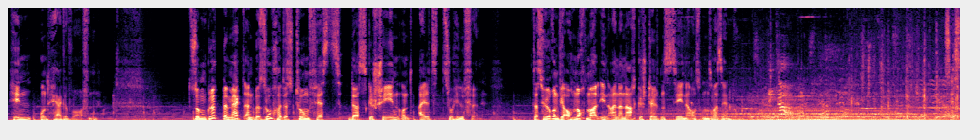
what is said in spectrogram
hin und her geworfen. Zum Glück bemerkt ein Besucher des Turmfests das Geschehen und eilt zu Hilfe. Das hören wir auch nochmal in einer nachgestellten Szene aus unserer Sendung. Was ist?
